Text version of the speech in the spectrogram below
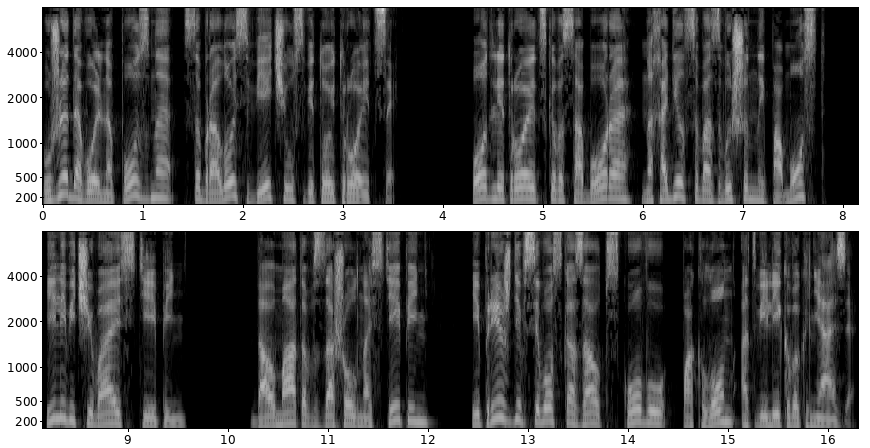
уже довольно поздно, собралось вече у Святой Троицы. Подле Троицкого собора находился возвышенный помост или вечевая степень. Далматов зашел на степень и прежде всего сказал Пскову поклон от великого князя.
